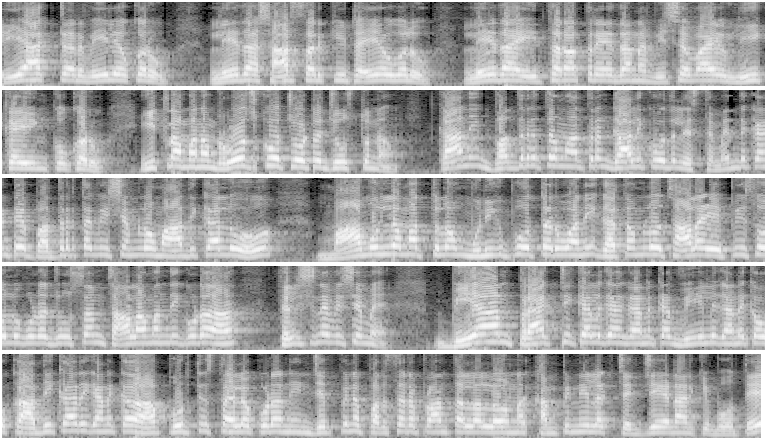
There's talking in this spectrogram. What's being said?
రియాక్టర్ వేలే ఒకరు లేదా షార్ట్ సర్క్యూట్ అయ్యే ఒకరు లేదా ఇతరత్ర ఏదైనా విషవాయువు లీక్ అయ్యి ఇంకొకరు. ఇట్లా మనం రోజుకో చోట చూస్తున్నాం. కానీ భద్రత మాత్రం గాలికి వదిలేస్తాం. ఎందుకంటే భద్రత విషయంలో మా అధికారులు మామూళ్ళ మత్తులో మునిగిపోతారు అని గతంలో చాలా ఎపిసోడ్లు కూడా చూసాం. చాలామంది కూడా తెలిసిన విషయమే. బియాన్ ప్రాక్టికల్గా గనక వీళ్ళు గనక ఒక అధికారి గనక పూర్తి స్థాయిలో కూడా నేను చెప్పిన పరిసర ప్రాంతాలలో ఉన్న కంపెనీలకు చెక్ చేయడానికి పోతే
